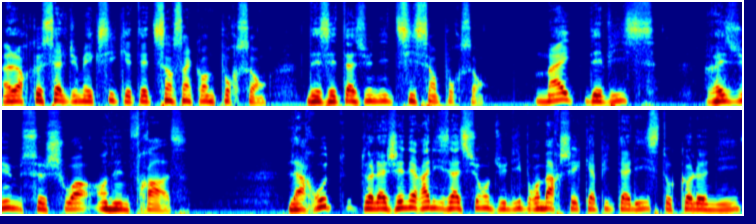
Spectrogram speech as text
alors que celle du Mexique était de 150%, des États-Unis de 600%. Mike Davis résume ce choix en une phrase. La route de la généralisation du libre marché capitaliste aux colonies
